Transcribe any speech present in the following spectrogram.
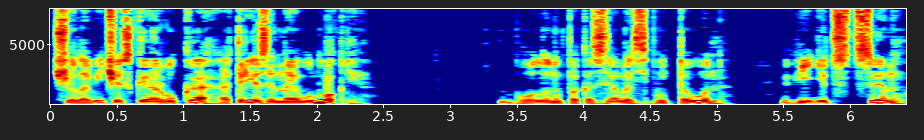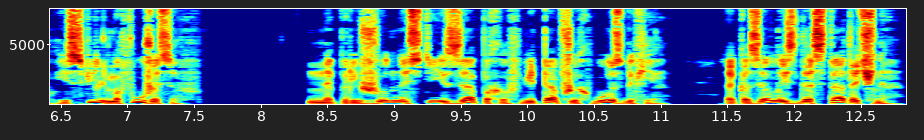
человеческая рука, отрезанная у локтя. Болону показалось, будто он видит сцену из фильмов ужасов. Напряженности и запахов, витавших в воздухе, оказалось достаточно,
